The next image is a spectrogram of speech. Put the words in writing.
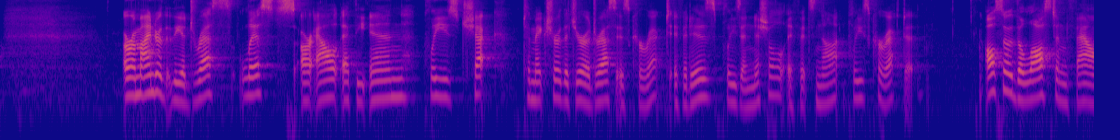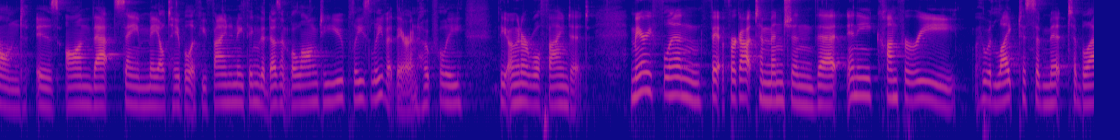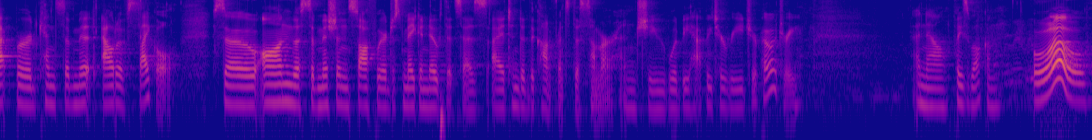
A reminder that the address lists are out at the inn. Please check to make sure that your address is correct. If it is, please initial. If it's not, please correct it. Also, the lost and found is on that same mail table. If you find anything that doesn't belong to you, please leave it there and hopefully the owner will find it. Mary Flinn forgot to mention that any conferee who would like to submit to Blackbird can submit out of cycle. So on the submission software, just make a note that says, I attended the conference this summer, and she would be happy to read your poetry. And now, please welcome. Whoa!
